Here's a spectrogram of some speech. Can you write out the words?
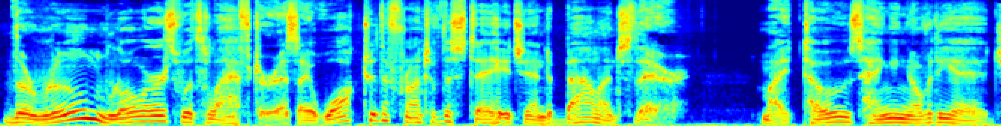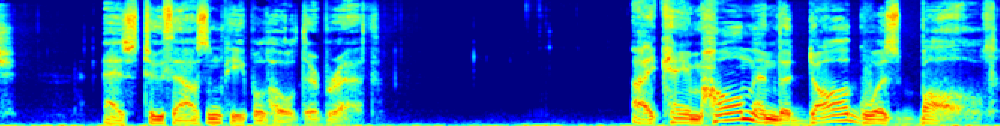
The room roars with laughter as I walk to the front of the stage and balance there, my toes hanging over the edge, as 2,000 people hold their breath. I came home and the dog was bald.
